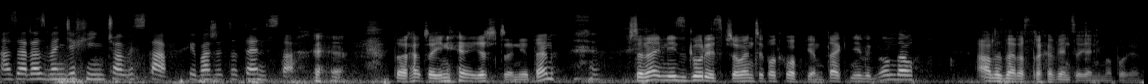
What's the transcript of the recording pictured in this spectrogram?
A zaraz będzie chińczowy staw, chyba że to ten staw. To raczej nie, jeszcze nie ten. Przynajmniej z góry z przełęczy pod chłopkiem. Tak nie wyglądał, ale zaraz trochę więcej o nim opowiemy.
